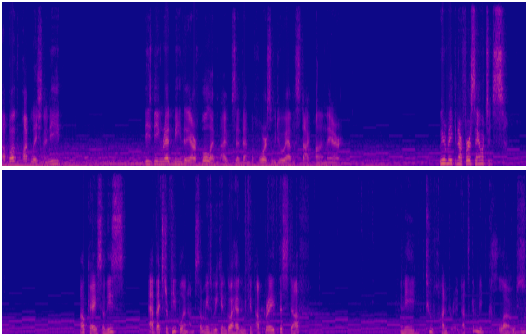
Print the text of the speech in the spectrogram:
above the population I need. These being red mean they are full. I've, I've said that before, so we do have a stockpile there. We are making our first sandwiches. Okay, so these have extra people in them. So it means we can go ahead and we can upgrade this stuff. I need 200. That's going to be close.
